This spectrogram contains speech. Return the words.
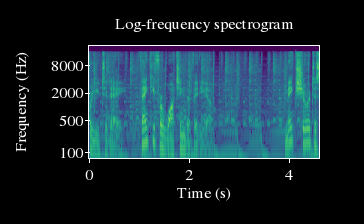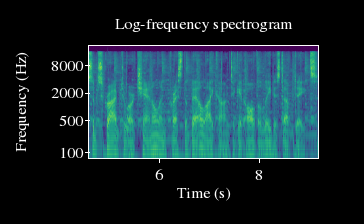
For you today, thank you for watching the video. Make sure to subscribe to our channel and press the bell icon to get all the latest updates.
